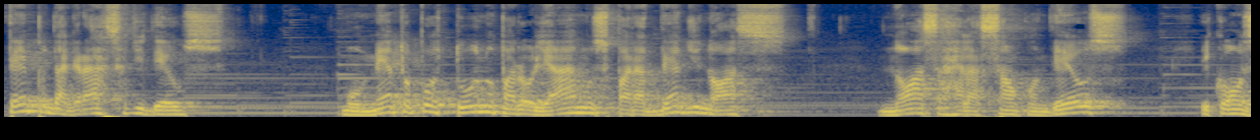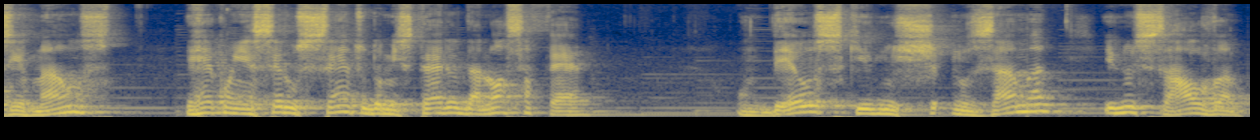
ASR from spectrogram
tempo da graça de Deus. Momento oportuno para olharmos para dentro de nós, nossa relação com Deus e com os irmãos e reconhecer o centro do mistério da nossa fé. Um Deus que nos, nos ama e nos salva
